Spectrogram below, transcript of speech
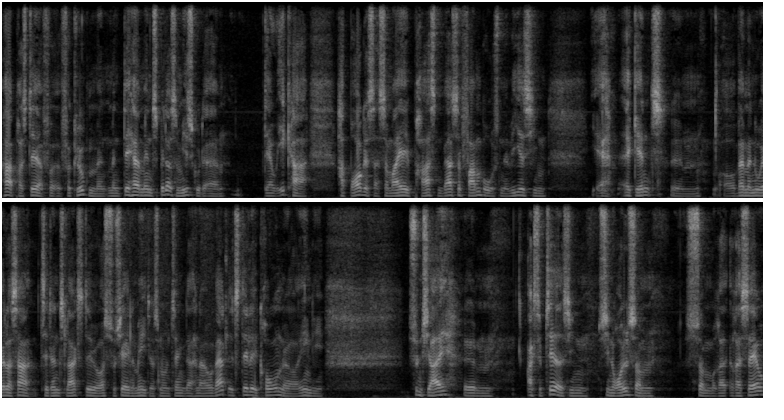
har præsteret for, for klubben, men, men det her med en spiller som Isco, der, der jo ikke har, har brokket sig så meget i pressen, været så frembrusende via sin ja, agent, øhm, og hvad man nu ellers har til den slags, det er jo også sociale medier og sådan nogle ting, der han har jo været lidt stille i krone, og egentlig, synes jeg, øhm, accepteret sin, sin rolle som, som reserve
